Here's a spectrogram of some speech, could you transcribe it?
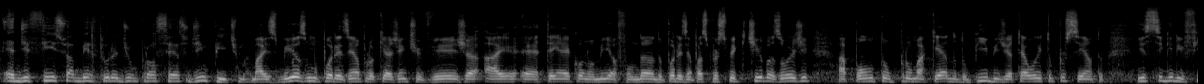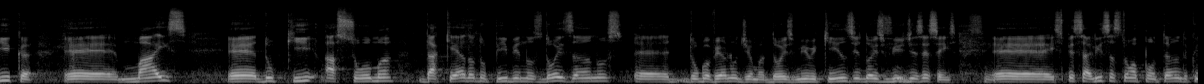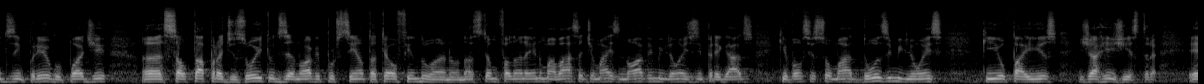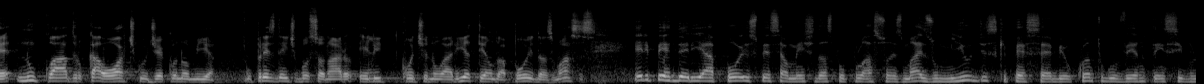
é difícil a abertura de um processo de impeachment. Mas mesmo, por exemplo, que a gente veja, a, é, tem a economia afundando, por exemplo, as perspectivas hoje apontam para uma queda do PIB de até 8%. Isso significa é, mais é, do que a soma da queda do PIB nos dois anos é, do governo Dilma, 2015 e 2016. Sim, sim. É, especialistas estão apontando que o desemprego pode uh, saltar para 18%, 19% até o fim do ano. Nós estamos falando aí numa massa de mais 9 milhões de empregados que vão se somar a 12 milhões que o país já registra. É, num quadro caótico de economia, o presidente Bolsonaro ele continuaria tendo apoio das massas? Ele perderia apoio, especialmente das populações mais humildes, que percebem o quanto o governo tem sido,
